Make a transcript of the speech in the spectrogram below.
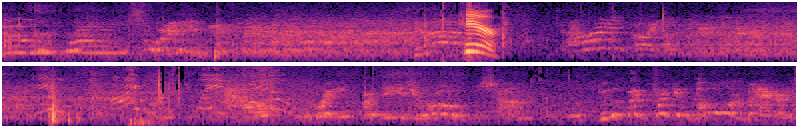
two-room suite. Here. How great are these robes, huh? You look like freaking polar bears.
